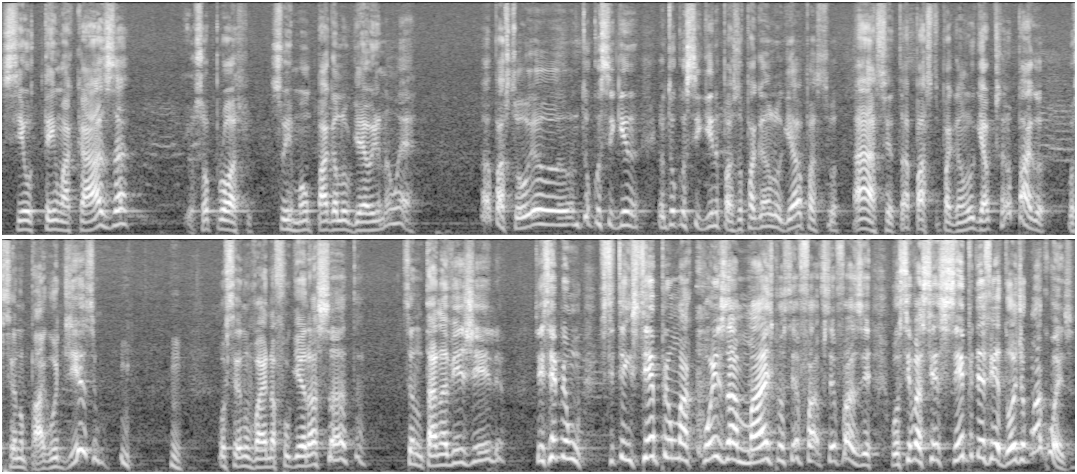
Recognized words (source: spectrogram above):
Se eu tenho uma casa, eu sou próspero. Se o irmão paga aluguel, ele não é. Ah, pastor, eu não estou conseguindo, eu estou conseguindo, pastor, pagando aluguel, pastor. Ah, você está pagando aluguel porque você não paga. Você não paga o dízimo. Você não vai na fogueira santa. Você não está na vigília. Tem sempre, um, você tem sempre uma coisa a mais que você, fa você fazer. Você vai ser sempre devedor de alguma coisa.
